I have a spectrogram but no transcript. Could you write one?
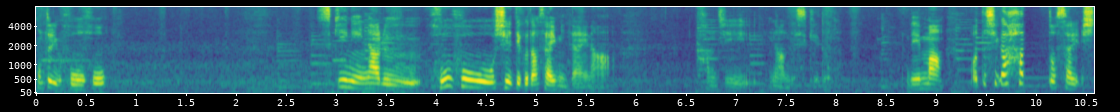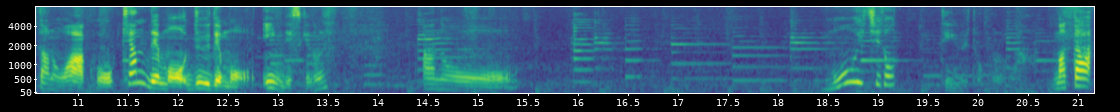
本当に方法好きになる方法を教えてくださいみたいな感じなんですけどでまあ私がハッとしたのはこう can でも do でもいいんですけどね。あのー、もう一度っていうところがまた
